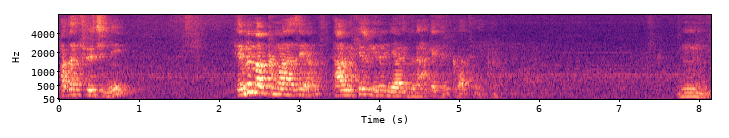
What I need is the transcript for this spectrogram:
받아들여지니? 되는 만큼만 하세요. 다음에 계속 이런 이야기들을 하게 될 것 같으니까. 음.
